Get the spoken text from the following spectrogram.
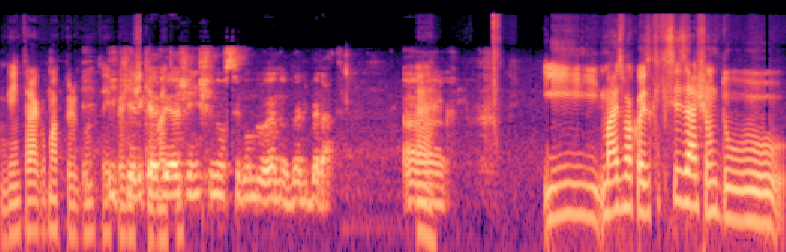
Alguém traga uma pergunta aí E pra que gente ele quer ver a gente no segundo ano da Liberato. Ah, É. E mais uma coisa, o que que vocês acham do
